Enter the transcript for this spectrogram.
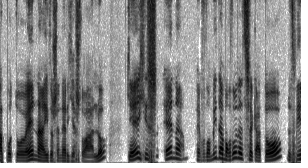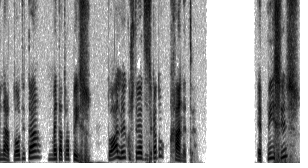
από το ένα είδος ενέργειας στο άλλο και έχεις ένα 70-80% δυνατότητα μετατροπής. Το άλλο 20-30% χάνεται. Επίσης,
